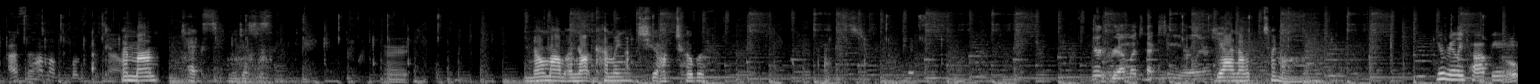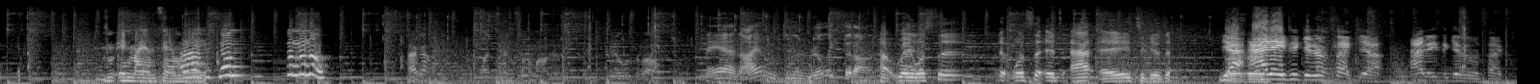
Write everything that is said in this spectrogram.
I still have my book account. My mom texted me just a second. All right. No, mom, I'm not coming to October. your grandma texting you earlier? Yeah, no, it's my mom. You're really poppy. Oh, In my own Ah, family. no, no, no, no. I got one text from it was about. Man, I am doing really good on. Uh, wait, what's the what's the? It's at A to give the. yeah. Or- Add A to get an effect. Yeah, add A to get an effect.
